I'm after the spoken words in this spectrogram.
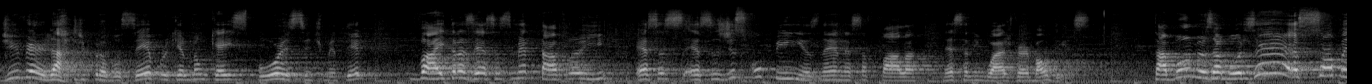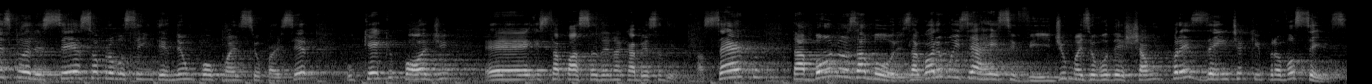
de verdade para você, porque ele não quer expor esse sentimento dele, vai trazer essas metáforas aí, essas, essas desculpinhas, né, nessa fala, nessa linguagem verbal deles. Tá bom, meus amores? É, é só para esclarecer, só para você entender um pouco mais do seu parceiro, o que que pode é, estar passando aí na cabeça dele, tá certo? Tá bom, meus amores? Agora eu vou encerrar esse vídeo, mas eu vou deixar um presente aqui para vocês.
